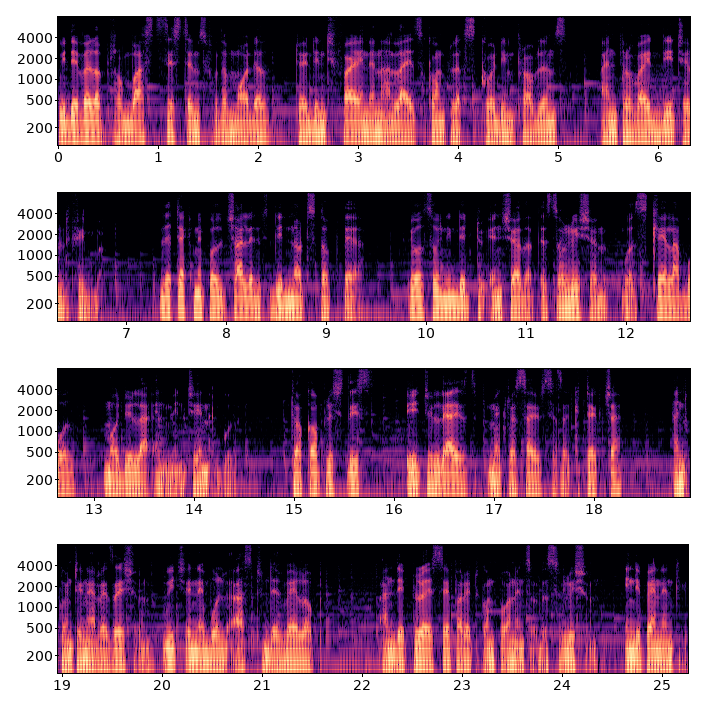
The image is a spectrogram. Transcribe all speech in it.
We developed robust systems for the model to identify and analyze complex coding problems and provide detailed feedback. The technical challenge did not stop there. We also needed to ensure that the solution was scalable, modular, and maintainable. To accomplish this, we utilized microservices architecture and containerization, which enabled us to develop and deploy separate components of the solution independently.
